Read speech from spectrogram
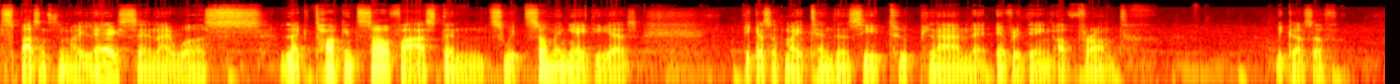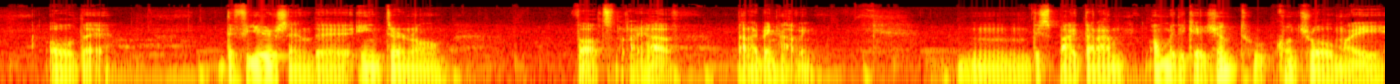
spasms in my legs, and I was like talking so fast and with so many ideas because of my tendency to plan everything up front because of all the the fears and the internal thoughts that I have that I've been having mm, despite that I'm on medication to control my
